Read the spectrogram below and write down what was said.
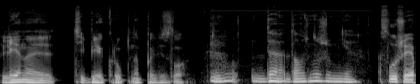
Лена, тебе крупно повезло. Ну, да, должно же мне. Слушай, я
